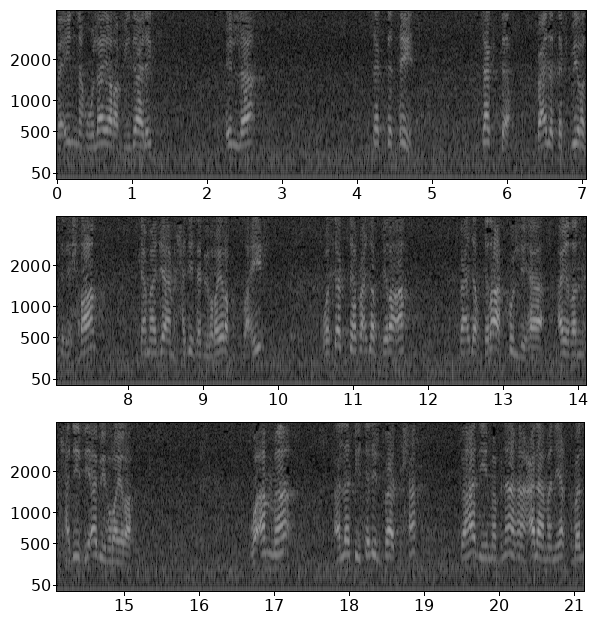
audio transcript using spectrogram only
فإنه لا يرى في ذلك إلا سكتتين. سكتة بعد تكبيرة الإحرام كما جاء من حديث أبي هريرة في الصحيح وسكتة بعد القراءة بعد القراءة كلها أيضا من حديث أبي هريرة. وأما التي تلي الفاتحة فهذه مبناها على من يقبل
